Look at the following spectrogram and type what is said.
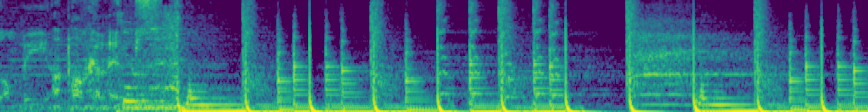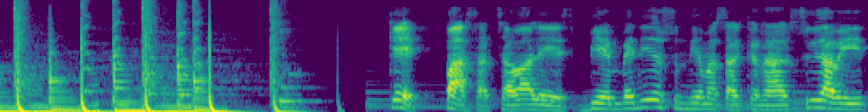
Zombie Apocalypse. ¿Qué pasa chavales? Bienvenidos un día más al canal, soy David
